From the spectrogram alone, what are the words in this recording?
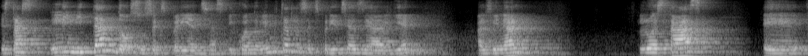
estás limitando sus experiencias. Y cuando limitas las experiencias de alguien, al final lo estás eh,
